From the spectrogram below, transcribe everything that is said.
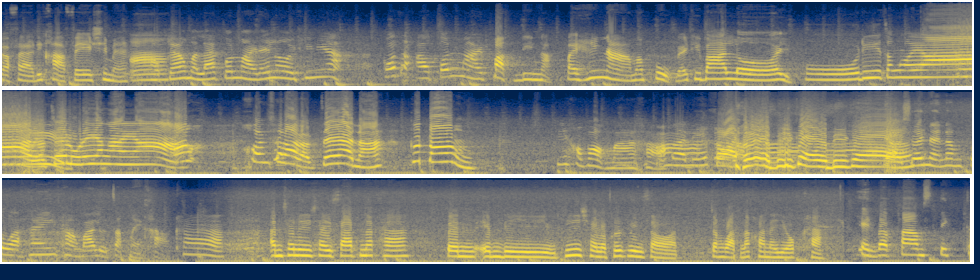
กาแฟที่คาเฟ่ใช่ไหมอ่า เอาแก้วมาแลกต้นไม้ได้เลยที่เนี่ย ก็จะเอาต้นไม้ปักดินอะไปให้น้ำมาปลูกได้ที่บ้านเลย โอ้ดีจังเลยอะใช่ แล้วเจ๊รู้ได้ยังไงอะคนฉลาดแบบเจ๊อะนะ ก็ต้อง ที่เขาบอกมาค่ะอ่าสวัสดีสวัสดีค่ะสวัสดีค่ะสวัสดีค่ะ เดี๋ยวช่วยแนะนำตัวให้ทางบ้านรู้จักหน่อยค่ะ ค่ะ อัญชลีชัยทรัพย์นะคะ เป็น MD อยู่ที่ชลพฤกษ์รีสอร์ทจังหวัดนครนายกค่ะ เห็นแบบตามสติกเก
